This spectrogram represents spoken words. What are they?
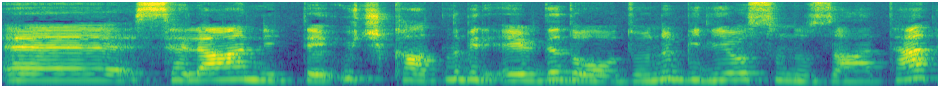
e, Selanik'te 3 katlı bir evde doğduğunu biliyorsunuz zaten.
